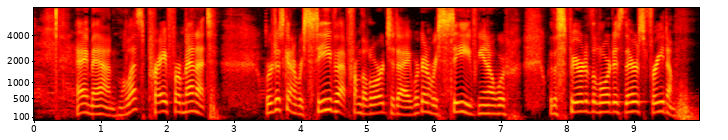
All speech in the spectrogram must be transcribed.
Wow. Amen. Well, let's pray for a minute. We're just going to receive that from the Lord today. We're going to receive, you know, where, where the Spirit of the Lord is, there's freedom.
